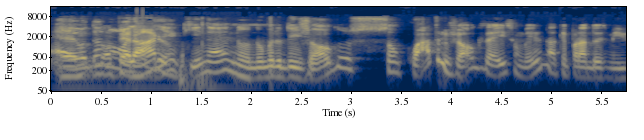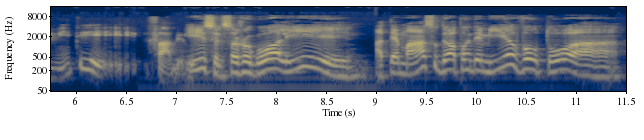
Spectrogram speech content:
É, é eu dando no operário aqui, né? No número de jogos, são quatro jogos, é isso mesmo, na temporada 2020, Fábio? Isso, ele só jogou ali até março, deu a pandemia, voltou a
